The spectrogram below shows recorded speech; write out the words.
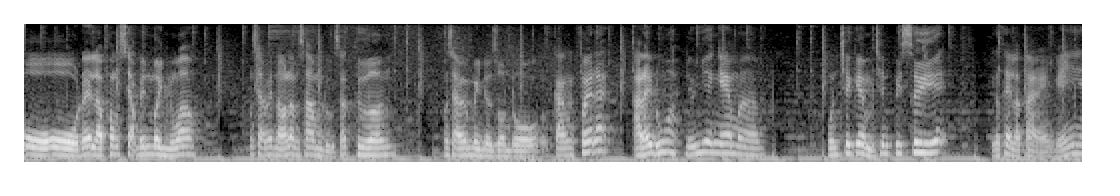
ồ ồ, đây là phong sẹo bên mình đúng không? Phong sẹo bên nó làm sao mà đủ sát thương? Phong sẹo bên mình được dồn đồ căng phết đấy. À đấy đúng rồi, nếu như anh em mà muốn chơi game ở trên PC ấy thì có thể là tải cái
